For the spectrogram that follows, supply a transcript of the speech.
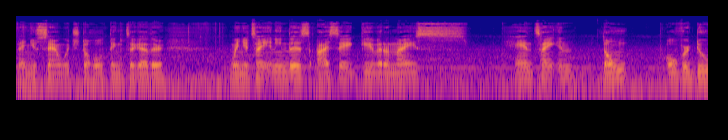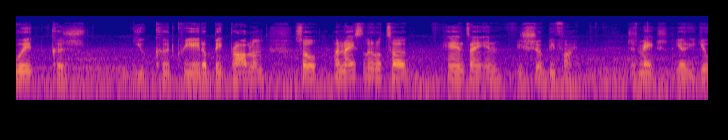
then you sandwich the whole thing together when you're tightening this i say give it a nice hand tighten. Don't overdo it because you could create a big problem. So a nice little tug, hand tighten, you should be fine. just make you you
